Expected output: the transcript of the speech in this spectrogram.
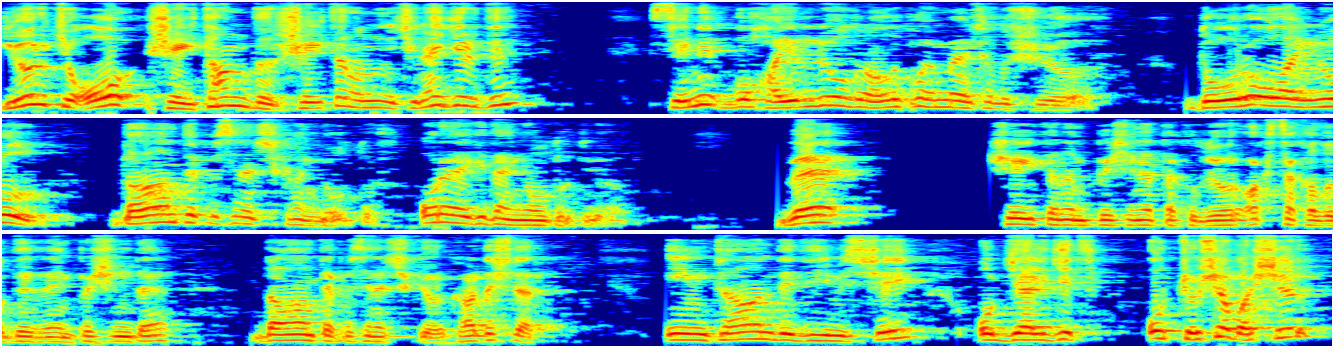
Diyor ki o şeytandır, şeytan onun içine girdi. Seni bu hayırlı yoldan alıkoymaya çalışıyor. Doğru olan yol dağın tepesine çıkan yoldur. Oraya giden yoldur diyor. Ve şeytanın peşine takılıyor. Aksakalı dedenin peşinde dağın tepesine çıkıyor. Kardeşler imtihan dediğimiz şey o gel git, o köşe başı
